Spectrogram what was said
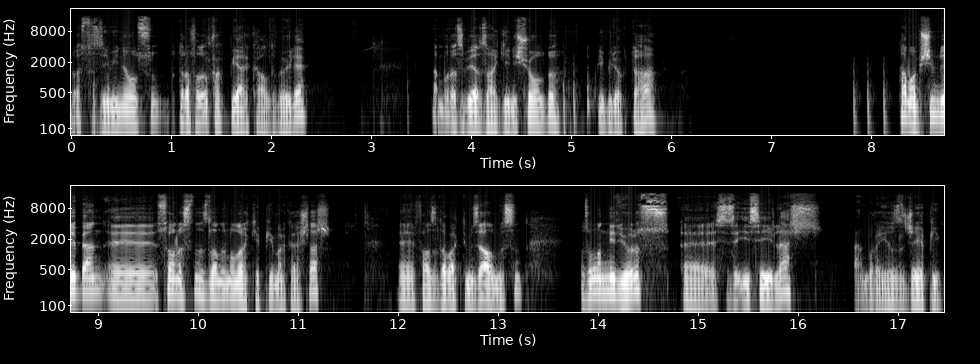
Burası da zemini olsun. Bu tarafa da ufak bir yer kaldı böyle. Tam burası biraz daha geniş oldu. Bir blok daha. Tamam şimdi ben e, sonrasını hızlandırma olarak yapayım arkadaşlar. E, fazla da vaktimizi almasın. O zaman ne diyoruz? E, size iyi seyirler. Ben burayı hızlıca yapayım.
